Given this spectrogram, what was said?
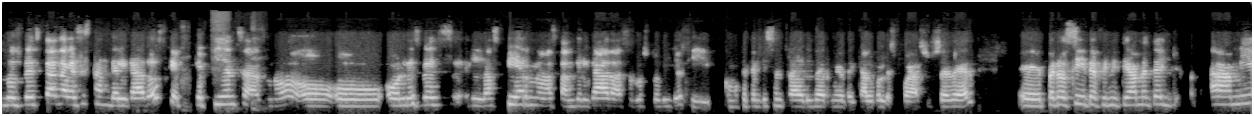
los ves tan a veces tan delgados que, piensas, ¿no? O, les ves las piernas tan delgadas o los tobillos y como que te empieza a entrar el nervio de que algo les pueda suceder. Eh, pero sí, definitivamente, a mí,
